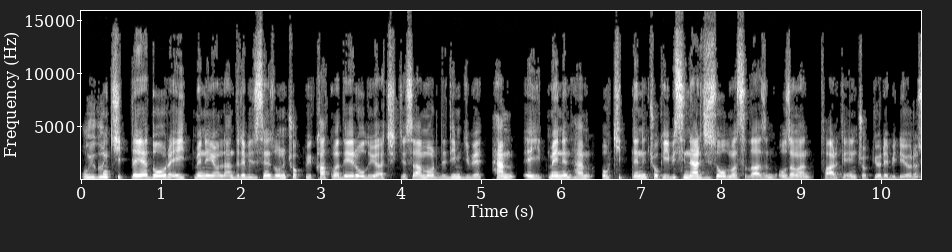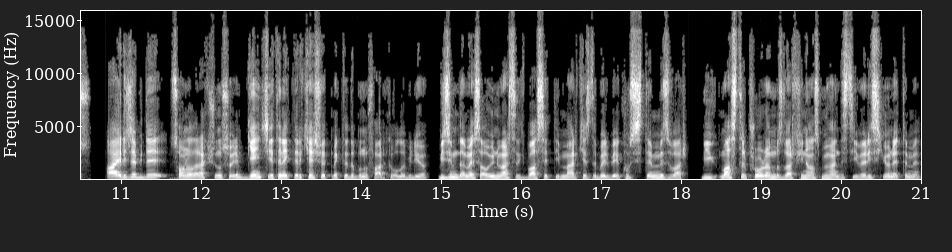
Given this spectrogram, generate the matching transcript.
Uygun kitleye doğru eğitmeni yönlendirebilirseniz onun çok büyük katma değeri oluyor açıkçası. Ama orada dediğim gibi hem eğitmenin hem o kitlenin çok iyi bir sinerjisi olması lazım. O zaman farkı en çok görebiliyoruz. Ayrıca bir de son olarak şunu söyleyeyim. Genç yetenekleri keşfetmekte de bunun farkı olabiliyor. Bizim de mesela üniversitedeki bahsettiğim merkezde böyle bir ekosistemimiz var. Bir master programımız var. Finans mühendisliği ve risk yönetimi.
